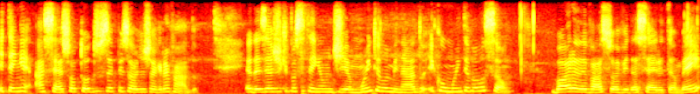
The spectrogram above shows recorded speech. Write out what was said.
e tenha acesso a todos os episódios já gravados. Eu desejo que você tenha um dia muito iluminado e com muita evolução. Bora levar a sua vida a sério também?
